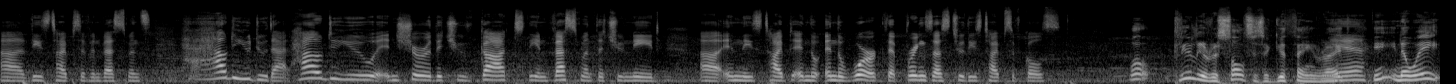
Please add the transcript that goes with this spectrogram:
uh, these types of investments. How do you do that? How do you ensure that you've got the investment that you need uh, in these types in the in the work that brings us to these types of goals? Well, clearly results is a good thing, right? Yeah. In, in a way,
